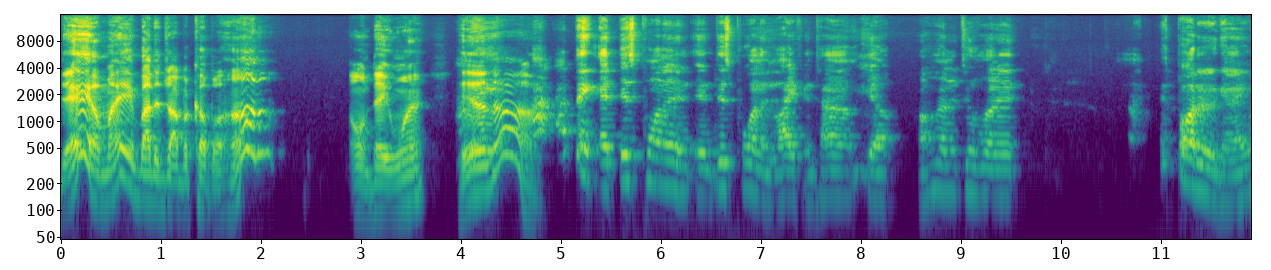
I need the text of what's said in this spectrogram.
damn, I ain't about to drop a couple hundred on date one. Hell no. I, I think at this point in at this point in life and time, yeah, 100, 200, it's part of the game.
